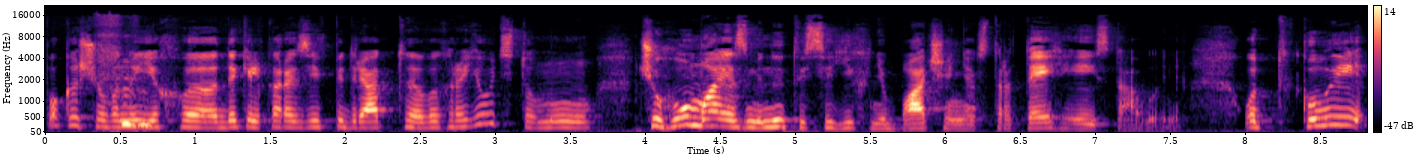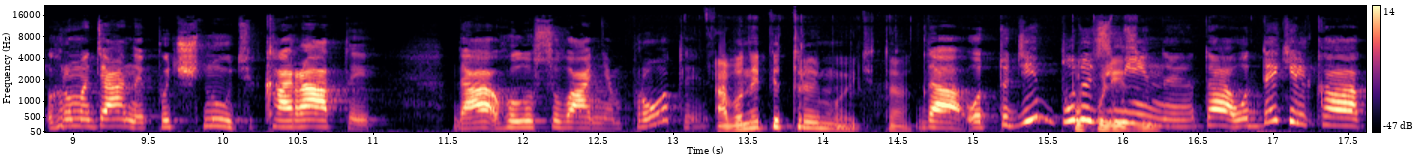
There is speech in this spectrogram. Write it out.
Поки що вони їх е, декілька разів підряд е, виграють, тому чого має змінитися їхнє бачення, стратегія і ставлення. От коли громадяни почнуть карати да, голосуванням проти. А вони підтримують, так. Да, От тоді будуть Популізм. зміни. Да, От Декілька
